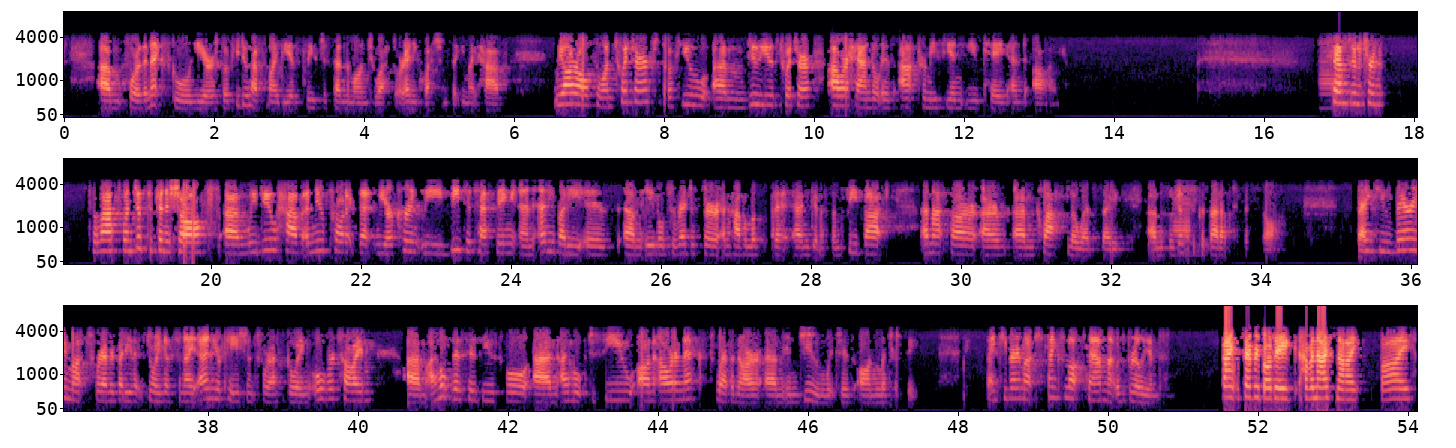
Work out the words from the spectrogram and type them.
um, for the next school year. So if you do have some ideas, please just send them on to us or any questions that you might have. We are also on Twitter, so if you um, do use Twitter, our handle is at Promethean UK and I. Sam's going to turn to the last one. Just to finish off, um, we do have a new product that we are currently beta testing, and anybody is um, able to register and have a look at it and give us some feedback. And that's our, our um, ClassFlow website. Um, so just to put that up to finish off. Thank you very much for everybody that's joined us tonight and your patience for us going over time. Um, I hope this is useful and I hope to see you on our next webinar um, in June, which is on literacy. Thank you very much. Thanks a lot, Sam. That was brilliant. Thanks, everybody. Have a nice night. Bye.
